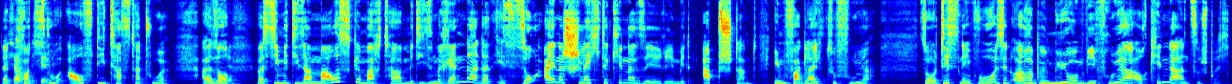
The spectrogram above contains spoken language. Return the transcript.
Da kotzt du auf die Tastatur. Also, Ja. was die mit dieser Maus gemacht haben, mit diesem Render, das ist so eine schlechte Kinderserie mit Abstand im Vergleich zu früher. So, Disney, wo sind eure Bemühungen, wie früher auch Kinder anzusprechen?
